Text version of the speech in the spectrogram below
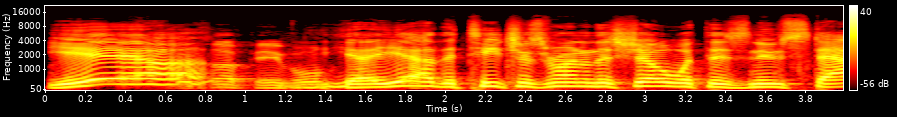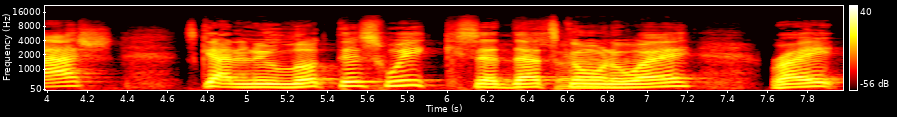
yeah, What's up, people? yeah, yeah, the teacher's running the show with his new stash. He's got a new look this week. He said that's sir. going away, right?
